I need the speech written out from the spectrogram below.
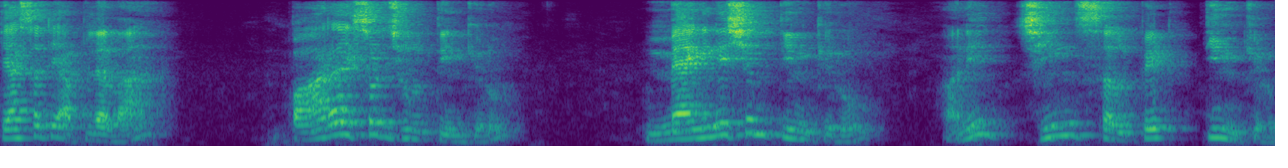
त्यासाठी आपल्याला बारा एकसष्ट झिरो तीन किलो मॅग्नेशियम तीन किलो आणि झिंक सल्फेट तीन किलो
